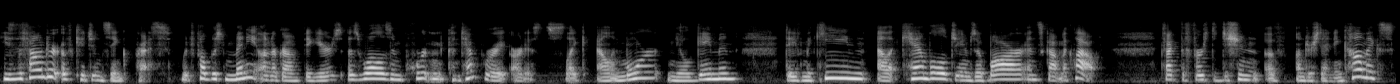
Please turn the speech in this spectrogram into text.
He's the founder of Kitchen Sink Press, which published many underground figures as well as important contemporary artists like Alan Moore, Neil Gaiman, Dave McKean, Alec Campbell, James O'Barr, and Scott McCloud. In fact, the first edition of Understanding Comics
